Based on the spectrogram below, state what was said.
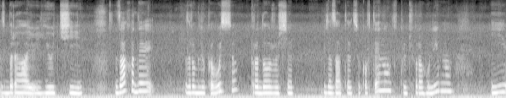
зберігаючи заходи, зроблю кавусю, продовжу ще в'язати цю ковтину, включу рагулівну і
